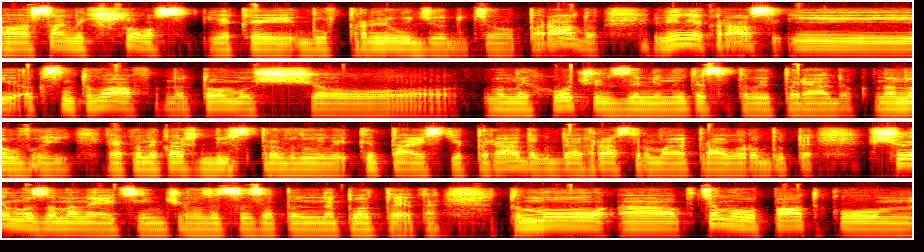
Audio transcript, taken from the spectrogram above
е, саміт ШОС, який був прелюдією до цього параду, він якраз і акцентував на тому, що вони хочуть замінити світовий порядок на новий, як вони кажуть, більш справедливий китайський порядок, де агресор має право робити, що йому заманеться, нічого за це не платити. Тому е, в цьому випадку,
